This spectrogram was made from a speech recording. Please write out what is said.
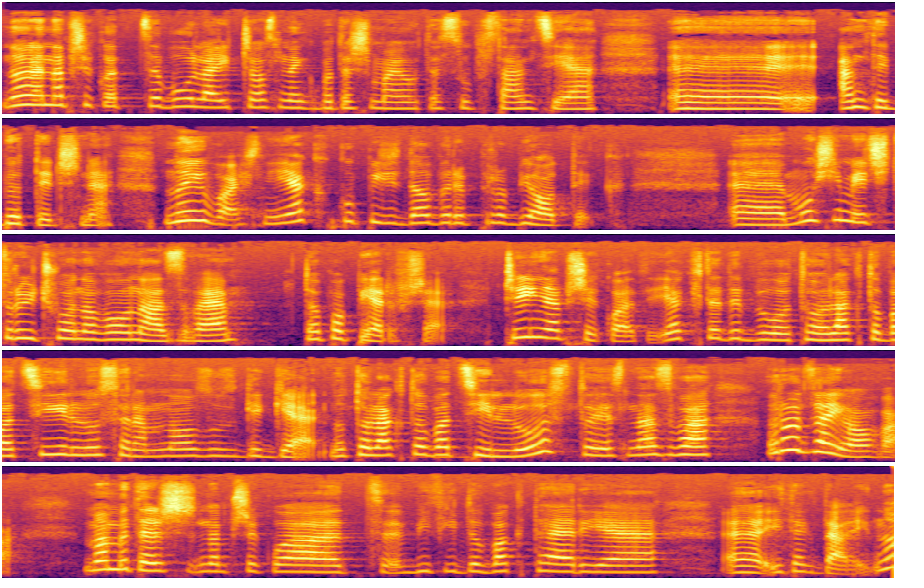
no ale na przykład cebula i czosnek, bo też mają te substancje e, antybiotyczne. No i właśnie, jak kupić dobry probiotyk? E, musi mieć trójczłonową nazwę, to po pierwsze. Czyli na przykład, jak wtedy było to Lactobacillus rhamnosus GG, no to Lactobacillus to jest nazwa rodzajowa. Mamy też na przykład bifidobakterie e, i tak dalej. No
